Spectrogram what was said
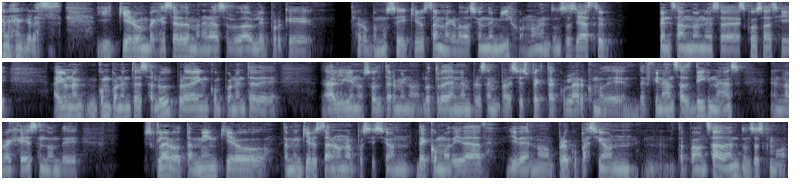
Gracias. Y quiero envejecer de manera saludable porque, claro, pues no sé, quiero estar en la graduación de mi hijo, ¿no? Entonces ya estoy pensando en esas cosas y hay una, un componente de salud, pero hay un componente de... Alguien usó el término el otro día en la empresa, me pareció espectacular, como de, finanzas dignas en la vejez, en donde pues claro, también quiero, también quiero estar en una posición de comodidad y de no preocupación en etapa avanzada. Entonces, como,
